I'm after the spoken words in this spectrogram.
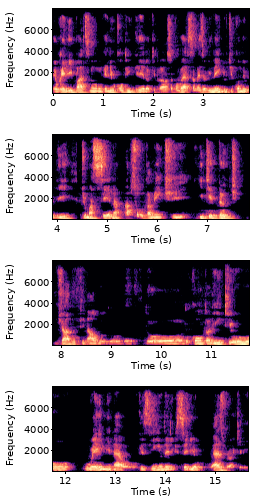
eu reli partes, não reli o conto inteiro aqui para nossa conversa, mas eu me lembro de quando eu li de uma cena absolutamente inquietante já do final do, do, do, do, do conto ali, em que o, o Amy, né, o vizinho dele, que seria o Ezra, aquele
